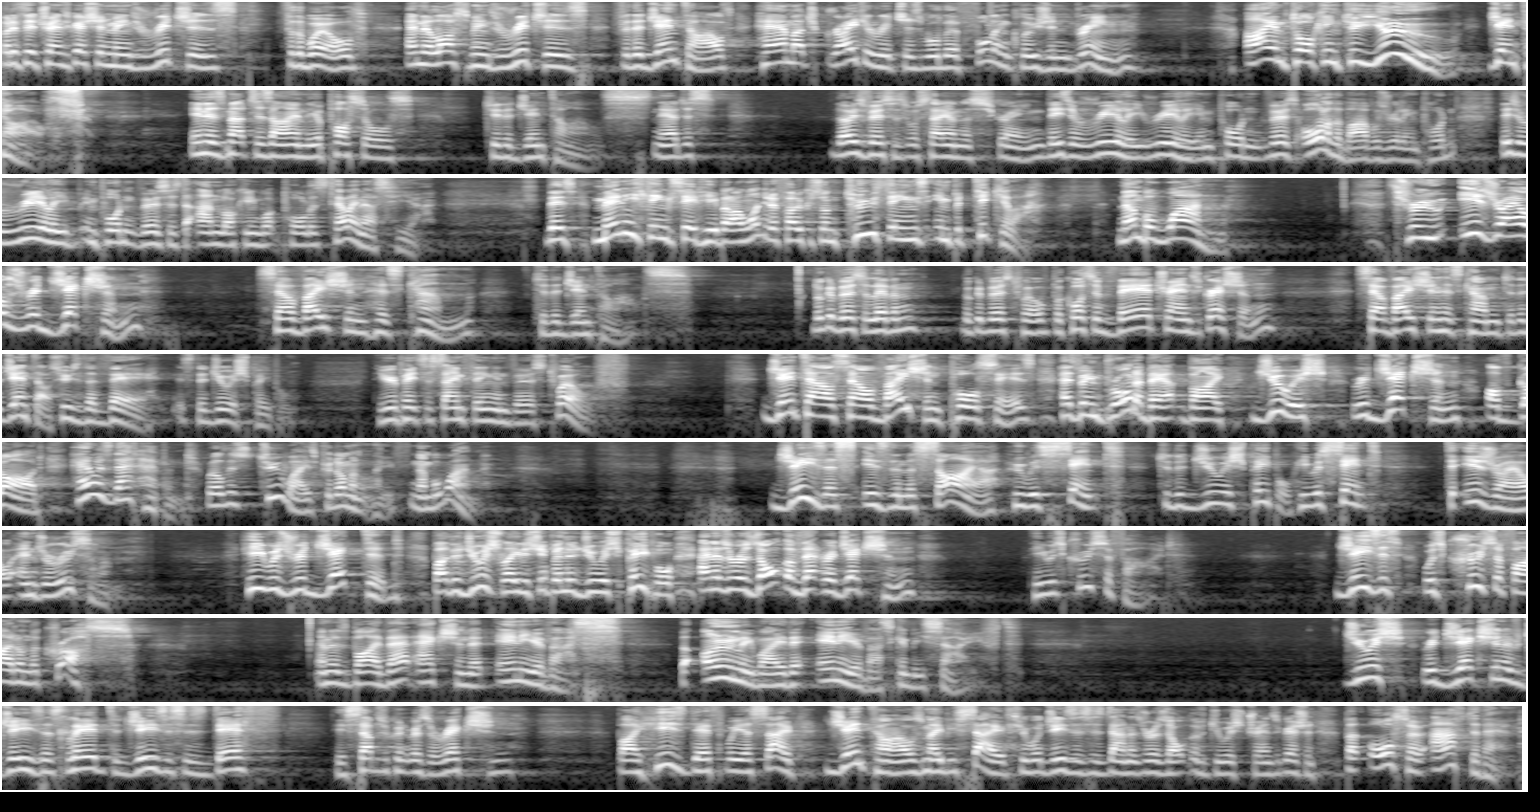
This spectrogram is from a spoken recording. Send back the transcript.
But if their transgression means riches for the world, and their loss means riches for the Gentiles, how much greater riches will their full inclusion bring? I am talking to you, Gentiles, inasmuch as I am the apostles to the Gentiles. Now, just those verses will say on the screen. These are really, really important verses. All of the Bible is really important. These are really important verses to unlocking what Paul is telling us here. There's many things said here, but I want you to focus on two things in particular. Number one, through Israel's rejection, salvation has come to the Gentiles. Look at verse 11, look at verse 12. Because of their transgression, salvation has come to the Gentiles. Who's the their? It's the Jewish people. He repeats the same thing in verse 12. Gentile salvation, Paul says, has been brought about by Jewish rejection of God. How has that happened? Well, there's two ways predominantly. Number one, Jesus is the Messiah who was sent to the Jewish people, he was sent to Israel and Jerusalem. He was rejected by the Jewish leadership and the Jewish people. And as a result of that rejection, he was crucified. Jesus was crucified on the cross. And it is by that action that any of us, the only way that any of us can be saved. Jewish rejection of Jesus led to Jesus' death, his subsequent resurrection. By his death, we are saved. Gentiles may be saved through what Jesus has done as a result of Jewish transgression, but also after that.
